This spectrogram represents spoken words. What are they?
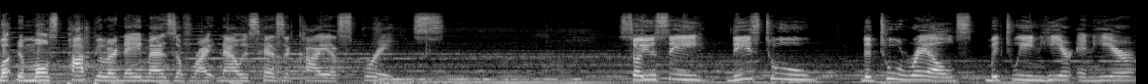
but the most popular name as of right now is Hezekiah Springs. So you see, these two, the two rails between here and here,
